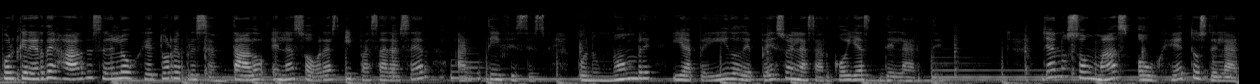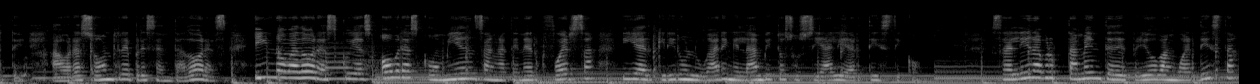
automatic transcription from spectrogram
por querer dejar de ser el objeto representado en las obras y pasar a ser artífices con un nombre y apellido de peso en las argollas del arte ya no son más objetos del arte, ahora son representadoras, innovadoras cuyas obras comienzan a tener fuerza y a adquirir un lugar en el ámbito social y artístico. Salir abruptamente del periodo vanguardista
